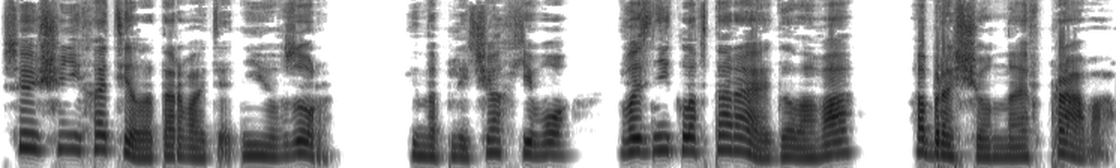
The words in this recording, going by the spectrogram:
все еще не хотел оторвать от нее взор, и на плечах его возникла вторая голова, обращенная вправо.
